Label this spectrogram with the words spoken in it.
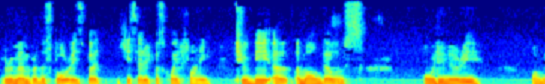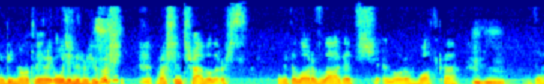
remember the stories, but he said it was quite funny to be uh, among those ordinary, or maybe not very ordinary Russian, Russian travelers with a lot of luggage, a lot of vodka, hmm and uh,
